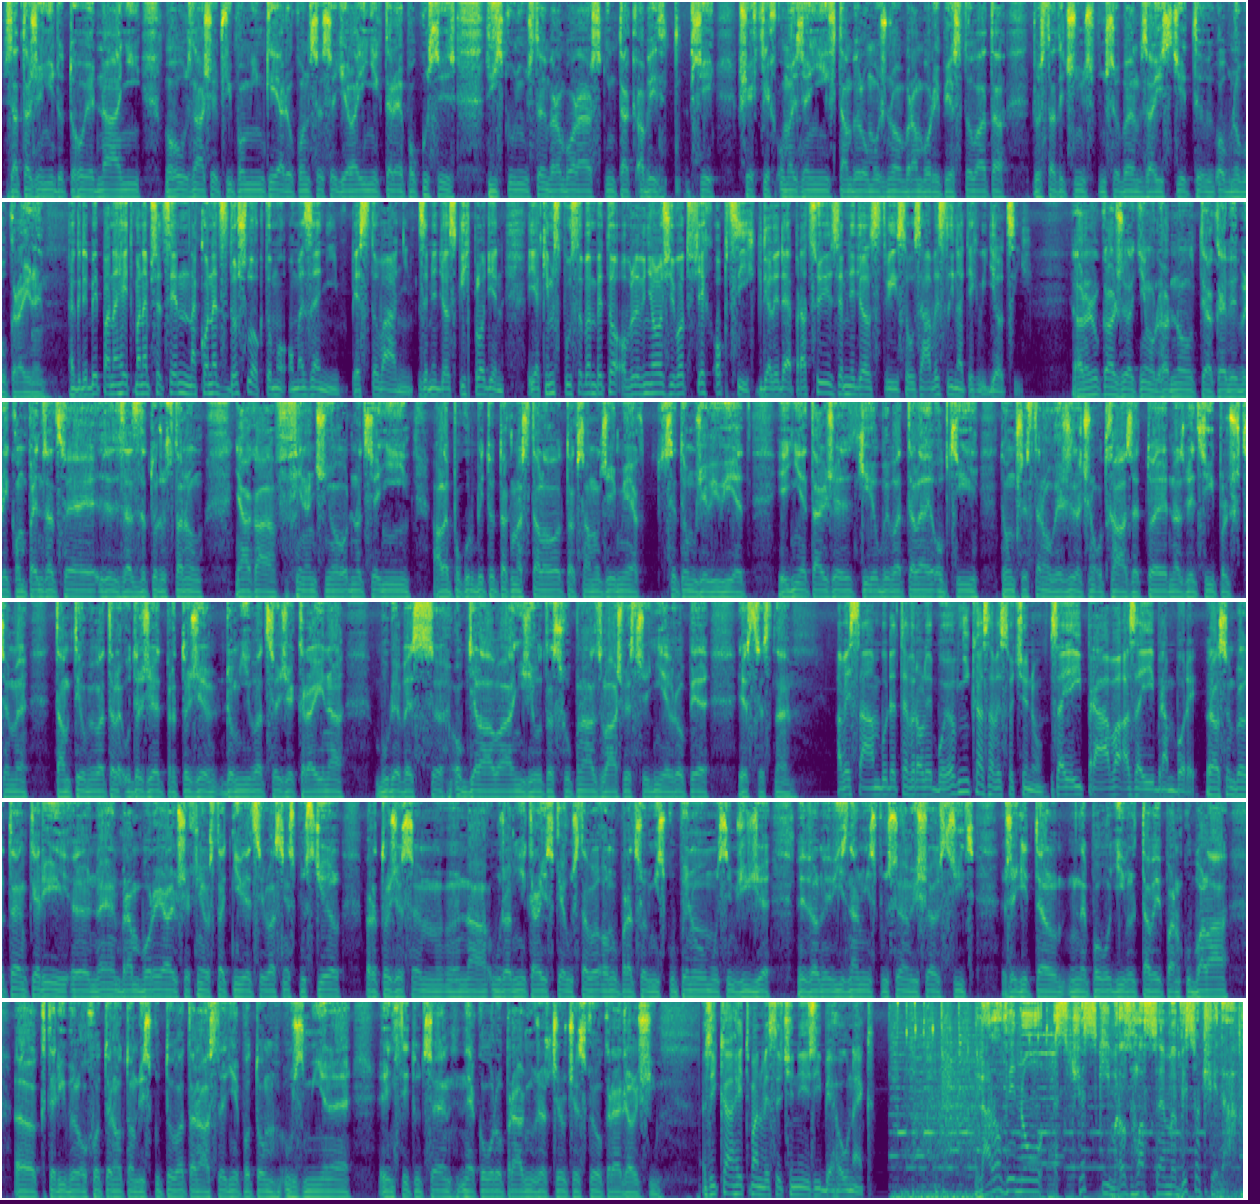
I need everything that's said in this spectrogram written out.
zataženi do toho jednání, mohou znášet připomínky a dokonce se dělají některé pokusy s výzkumným ústavem bramborářským tak, aby při všech těch omezeních tam bylo možno brambory pěstovat a dostatečným způsobem zajistit obnovu krajiny. Kdyby, pane hejtmane, přeci jen nakonec došlo k tomu omezení pěstování zemědělských plodin, jakým způsobem by to ovlivnilo život v těch obcích, kde lidé pracují v zemědělství, jsou závislí na těch výdělcích? Já nedokážu zatím odhadnout, jaké by byly kompenzace, za to dostanou nějaká finančního hodnocení, ale pokud by to tak nastalo, tak samozřejmě, jak se to může vyvíjet. Jedině tak, že ti obyvatelé obcí tomu přestanou věřit, začnou odcházet. To je jedna z věcí, proč chceme tam ty obyvatele udržet, protože domnívat se, že krajina bude bez obdělávání života schopná, zvlášť ve střední Evropě, je cestné. A vy sám budete v roli bojovníka za Vysočinu, za její práva a za její brambory. Já jsem byl ten, který eh, nejen brambory, ale všechny ostatní věci vlastně spustil, protože jsem eh, na úrovni krajské ustavil onu pracovní skupinu. Musím říct, že mi velmi významným způsobem vyšel vstříc ředitel povodí Vltavy pan Kubala, eh, který byl ochoten o tom diskutovat a následně potom už zmíněné instituce jako vodoprávní úřad Českého kraje další říká hitman Vysočiny Jiří Běhounek. Na rovinu s českým rozhlasem Vysočina.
